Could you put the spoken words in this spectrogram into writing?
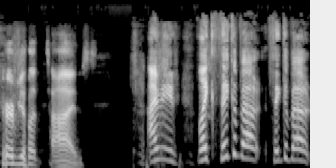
Turbulent times. I mean, like think about think about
